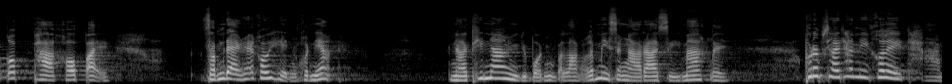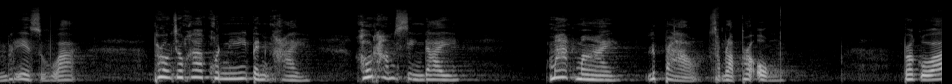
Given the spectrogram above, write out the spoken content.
งค์ก็พาเขาไปสำแดงให้เขาเห็นคนเนี้ยนะที่นั่งอยู่บนบัลลังก์แล้วมีสง่าราศีมากเลย ผู้รับใช้ท่านนี้ก็เลยถามพระเยซูว่า พระองค์เจ้าข้าคนนี้เป็นใคร เขาทำสิ่งใดมากมายหรือเปล่าสำหรับพระองค์ ปรากฏว่า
